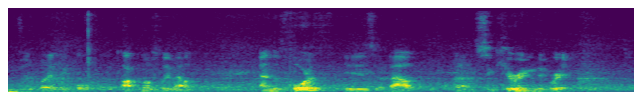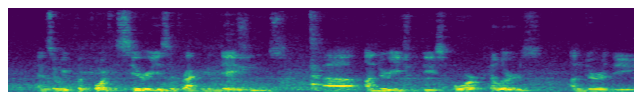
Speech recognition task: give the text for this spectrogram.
which is what I think we'll talk mostly about. And the fourth is about uh, securing the grid. And so we put forth a series of recommendations uh, under each of these four pillars. Under the,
